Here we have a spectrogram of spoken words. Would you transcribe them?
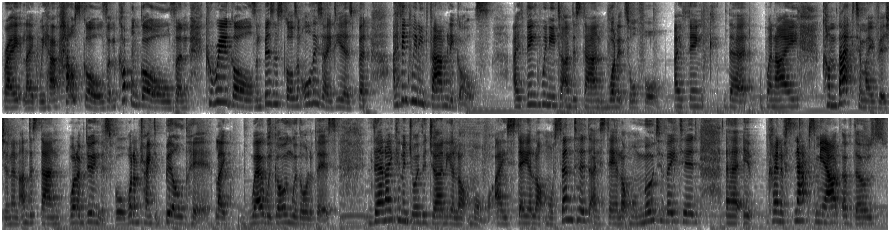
right? Like we have house goals and couple goals and career goals and business goals and all these ideas. But I think we need family goals. I think we need to understand what it's all for. I think that when I come back to my vision and understand what I'm doing this for, what I'm trying to build here, like where we're going with all of this, then I can enjoy the journey a lot more. I stay a lot more centered, I stay a lot more motivated. Uh, it kind of snaps me out of those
